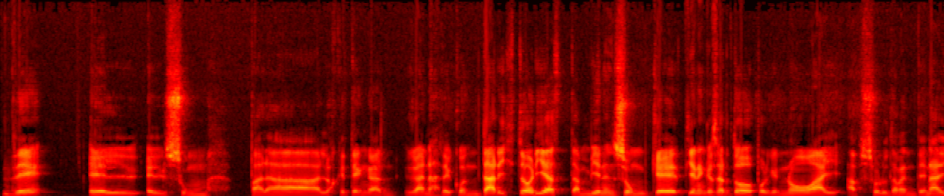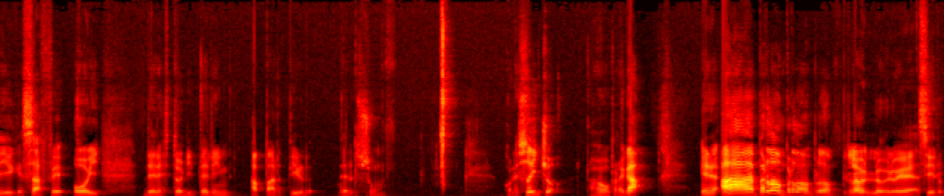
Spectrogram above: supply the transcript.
de el, Zoom para los que tengan ganas de contar historias, también en Zoom, que tienen que ser todos porque no hay absolutamente nadie que safe hoy del storytelling a partir del Zoom. Con eso dicho, nos vemos por acá ah, perdón, perdón, perdón. Lo, voy a decir.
